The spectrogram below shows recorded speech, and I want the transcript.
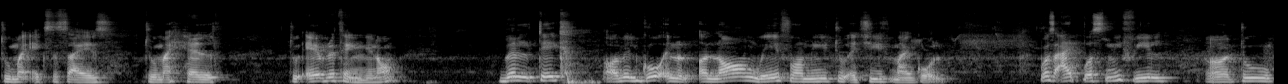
to my exercise to my health to everything, you know, will take or will go in a long way for me to achieve my goal. Because I personally feel uh, to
